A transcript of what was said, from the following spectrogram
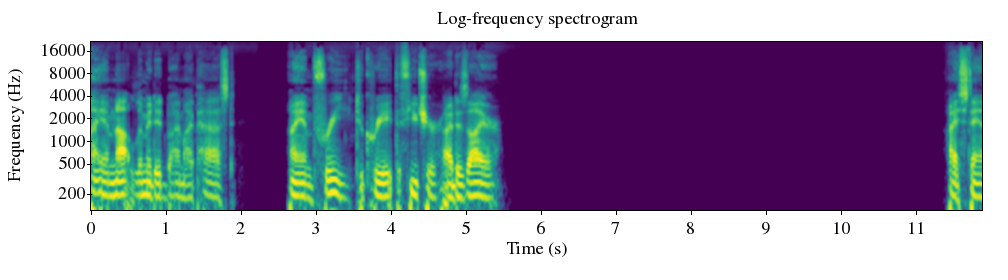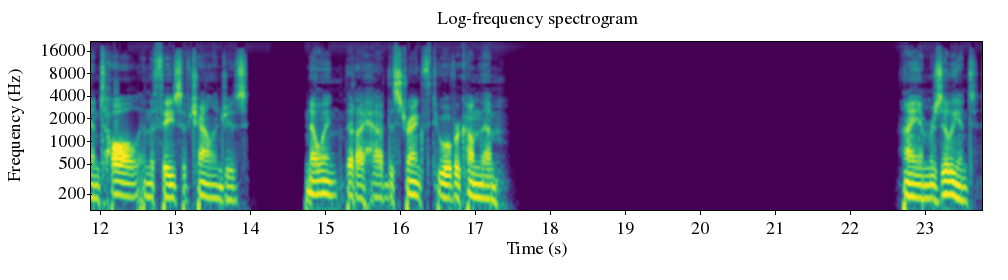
I am not limited by my past. I am free to create the future I desire. I stand tall in the face of challenges, knowing that I have the strength to overcome them. I am resilient,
